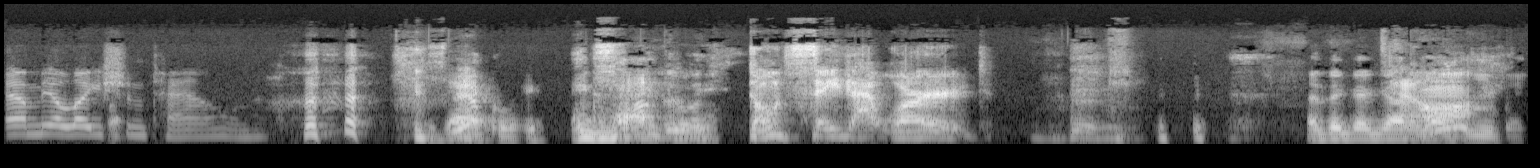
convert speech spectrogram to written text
Emulation town. exactly, exactly. Don't say that word. I think I got it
